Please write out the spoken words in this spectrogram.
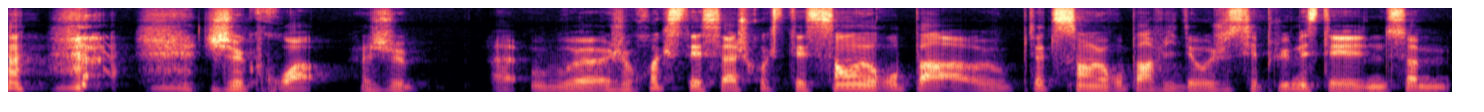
je crois. Je, euh, je crois que c'était ça. Je crois que c'était 100 euros par. peut-être 100 euros par vidéo, je sais plus. Mais c'était une somme.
